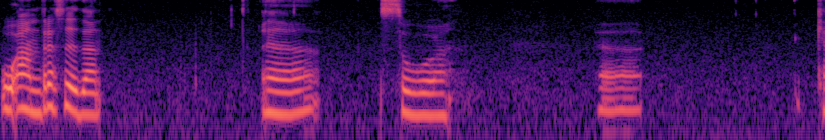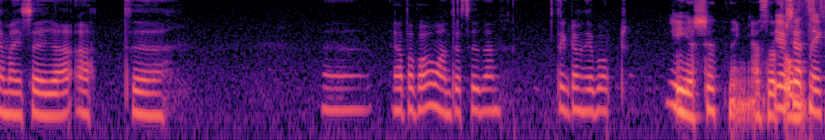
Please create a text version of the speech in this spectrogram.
Å andra sidan eh, så eh, kan man ju säga att eh, Ja, vad var å andra sidan? Det glömde jag bort. Ersättning? Alltså Ersättning.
